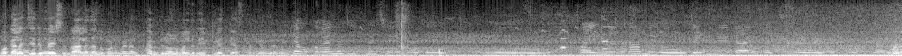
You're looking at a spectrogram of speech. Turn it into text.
ఒకవేళ జెర్మినేషన్ రాలేదనుకోండి మేడం కంపెనీ వాళ్ళు మళ్ళీ రీప్లేస్ చేస్తారు కదా మేడం. మన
